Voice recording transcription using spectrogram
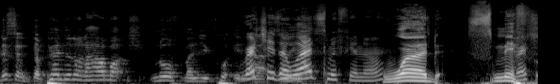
Listen, depending on how much Northman you put in. Wretch is a list- wordsmith, you know. Word Smith,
